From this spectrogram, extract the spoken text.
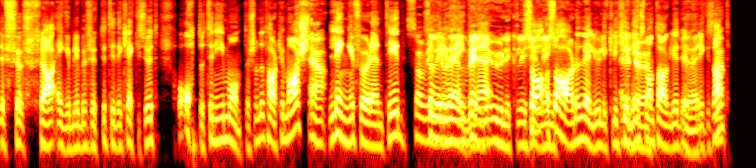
det, fra egget blir befruktet til det klekkes ut. Og åtte til ni måneder som det tar til Mars, Ja. lenge før den tid, Så vil, vil du jo eggene så, så har du en veldig ulykkelig kylling som antagelig dør, ikke sant?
